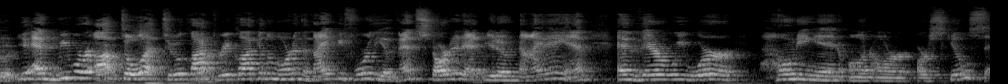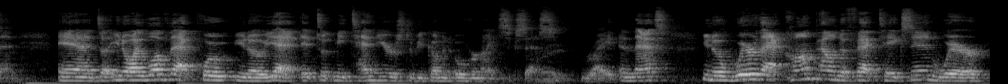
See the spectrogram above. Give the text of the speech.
do it. And we were up to what two o'clock, three o'clock in the morning the night before the event started at you know nine a.m. And there we were honing in on our our skill set. And uh, you know, I love that quote. You know, yeah, it took me ten years to become an overnight success, right? And that's you know where that compound effect takes in, where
